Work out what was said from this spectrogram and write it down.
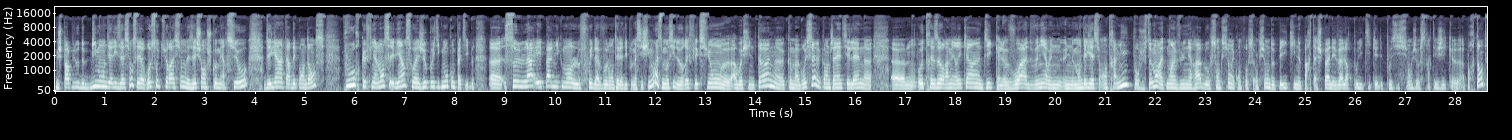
mais je parle plutôt de bimondialisation, c'est-à-dire restructuration des échanges commerciaux, des liens interdépendance, pour que finalement ces liens soient géopolitiquement compatibles. Euh, cela est pas uniquement le fruit de la volonté de la diplomatie chinoise, mais aussi de réflexion euh, à Washington, euh, comme à Bruxelles, quand Janet Yellen au Trésor américain dit qu'elle voit devenir une mondialisation entre amis pour justement être moins vulnérable aux sanctions et contre-sanctions de pays qui ne partagent pas des valeurs politiques et des positions géostratégiques euh, importantes.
